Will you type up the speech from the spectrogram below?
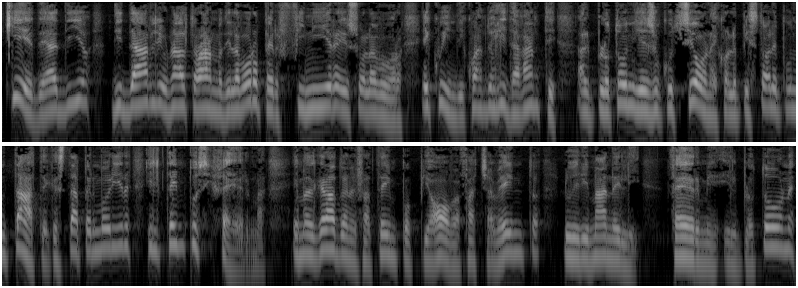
chiede a Dio di dargli un altro anno di lavoro per finire il suo lavoro e quindi quando è lì davanti al plotone di esecuzione con le pistole puntate che sta per morire, il tempo si ferma e malgrado nel frattempo piova, faccia vento, lui rimane lì. Fermi il plotone,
